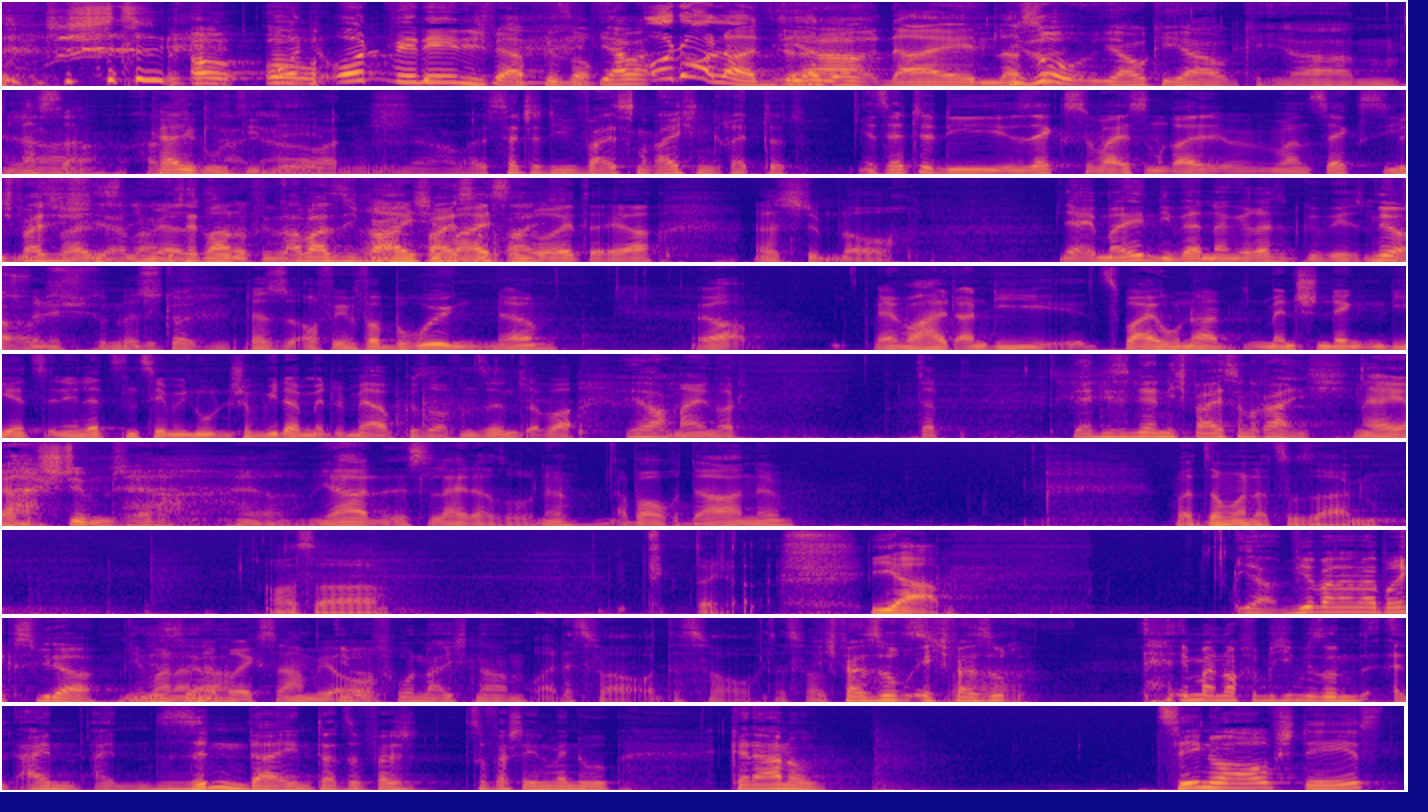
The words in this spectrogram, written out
Oh, oh. Und, und Venedig wäre abgesoffen. Ja, aber- und Holland. Ja. Also, nein, lass Wieso? Ja, okay, ja, okay, ja. ähm, Lass ja, das. Keine klar, gute ja, Idee. Aber, ja, aber es hätte die weißen Reichen gerettet. Es hätte die sechs weißen Reichen, waren es sechs, sieben? Ich weiß nicht, wie es nicht mehr. Es waren auf jeden Fall aber sie waren reiche, weiß weiße. Leute, ja. Das stimmt auch. Ja, immerhin, die wären dann gerettet gewesen. Ja, das, ich, das, das ist auf jeden Fall beruhigend, ne? Ja. Wenn wir halt an die 200 Menschen denken, die jetzt in den letzten zehn Minuten schon wieder im Mittelmeer abgesoffen sind, aber Ja. mein Gott. Das, Ja, die sind ja nicht weiß und reich. naja, stimmt, ja. Ja, ja das ist leider so, ne? Aber auch da, ne? Was soll man dazu sagen? Außer. Fickt euch alle. Ja, Ja, wir waren an der Brex wieder. wir waren an der. Brex, da haben wir auch. Frohleichnam. Boah, das war auch, das war auch, das war. Ich versuche, ich versuche immer noch für mich irgendwie so ein, ein, ein Sinn dahinter zu, ver zu verstehen, wenn du, keine Ahnung, 10 Uhr aufstehst,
